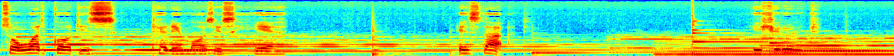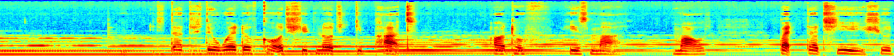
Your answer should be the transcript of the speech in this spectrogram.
So, what God is telling Moses here is that he shouldn't, that the word of God should not depart out of his mouth, but that he should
